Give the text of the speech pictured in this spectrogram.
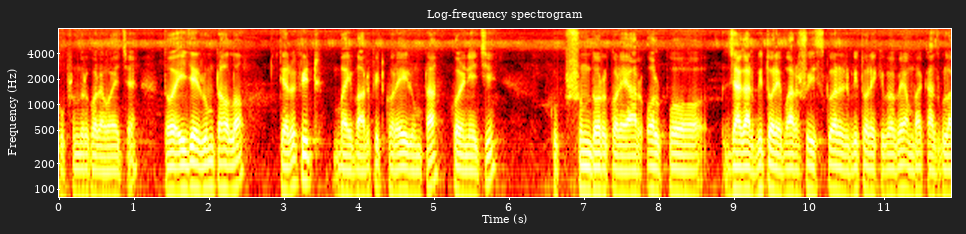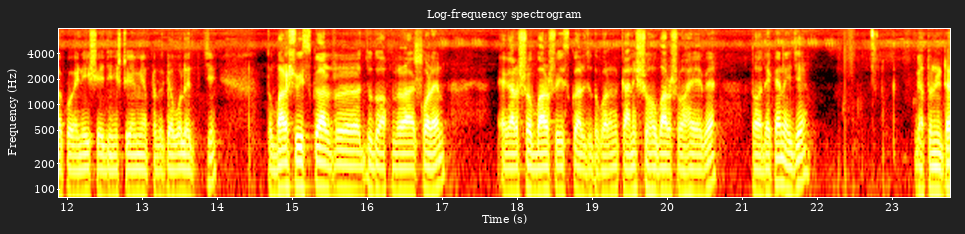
খুব সুন্দর করা হয়েছে। তো এই যে রুমটা হলো তেরো ফিট বাই বারো ফিট করে এই রুমটা করে নিয়েছি। খুব সুন্দর করে আর অল্প জায়গার ভিতরে, বারোশো স্কোয়ারের ভিতরে কীভাবে আমরা কাজগুলো করে নিই, সেই জিনিসটাই আমি আপনাদেরকে বলে দিচ্ছি। তো বারোশো স্কোয়ার যদি আপনারা করেন, এগারোশো, বারোশো স্কোয়ার যদি করেন কানিসহ বারোশো হয়ে যাবে। তো দেখেন এই যে গাঁথনিটা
